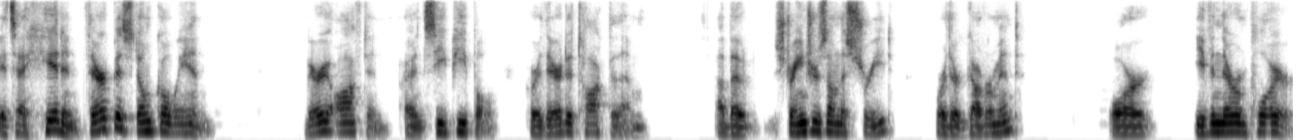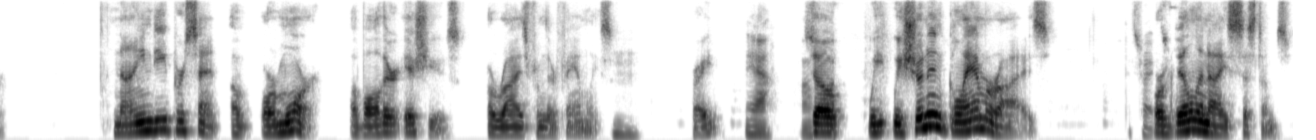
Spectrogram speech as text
It's a hidden. Therapists don't go in very often and see people who are there to talk to them about strangers on the street or their government or even their employer. 90% of or more of all their issues arise from their families. Mm. Right? Yeah. Wow. So we we shouldn't glamorize that's right or villainize systems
